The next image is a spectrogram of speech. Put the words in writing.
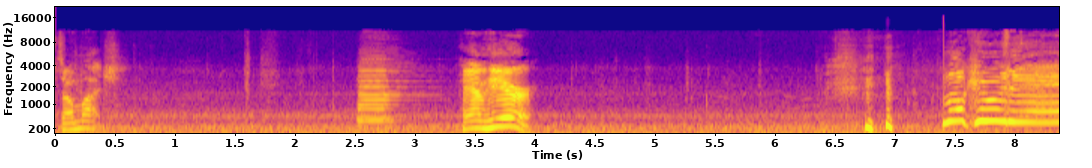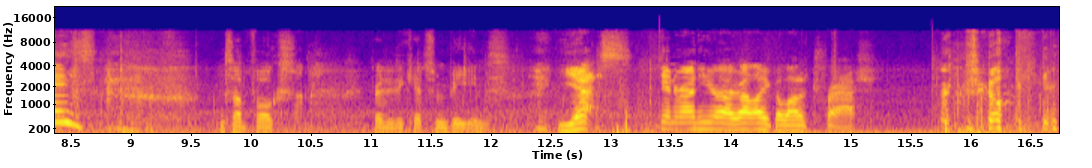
so much. Hey, I'm here. Look who it is! What's up, folks? Ready to catch some beans. Yes. And around here, I got like a lot of trash. I'm joking.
